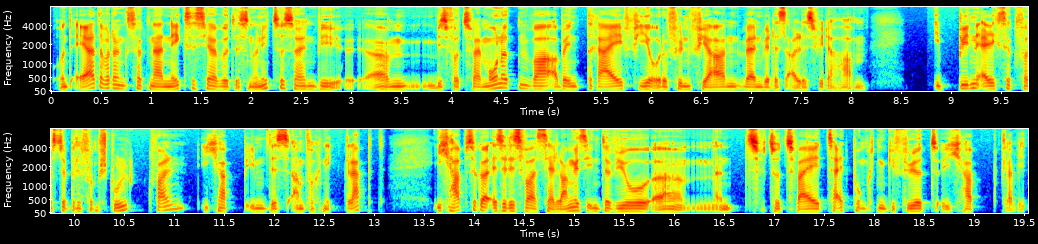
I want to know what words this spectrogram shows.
Und er hat aber dann gesagt, na, nächstes Jahr wird es noch nicht so sein, wie ähm, es vor zwei Monaten war, aber in drei, vier oder fünf Jahren werden wir das alles wieder haben. Ich bin ehrlich gesagt fast ein bisschen vom Stuhl gefallen. Ich habe ihm das einfach nicht geklappt. Ich habe sogar, also das war ein sehr langes Interview, ähm, zu zwei Zeitpunkten geführt. Ich habe, glaube ich,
